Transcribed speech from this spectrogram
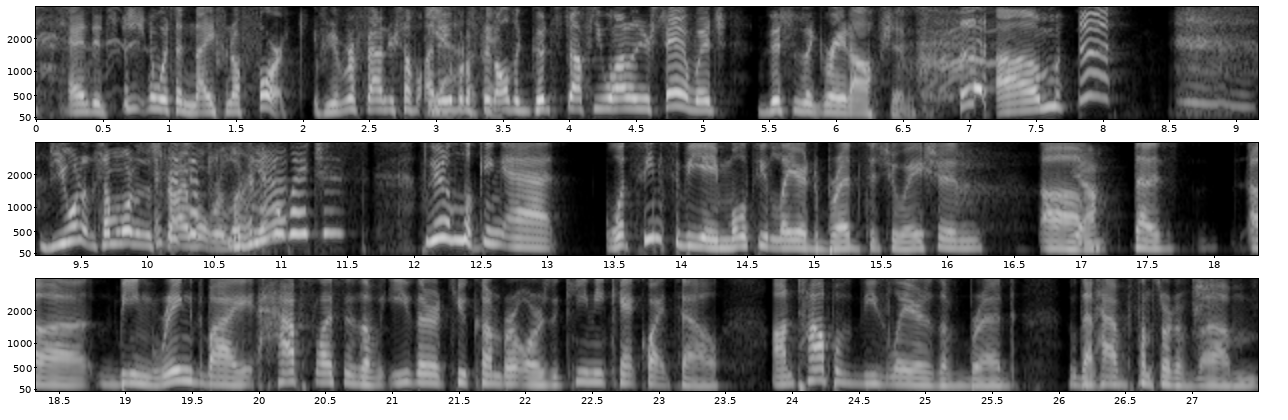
and it's eaten with a knife and a fork. If you ever found yourself unable to fit all the good stuff you want on your sandwich, this is a great option. um, do you want someone to describe what we're looking lemon at? wedges? We are looking at what seems to be a multi-layered bread situation. Um, Yeah. That is uh, being ringed by half slices of either cucumber or zucchini. Can't quite tell. On top of these layers of bread that have some sort of um,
